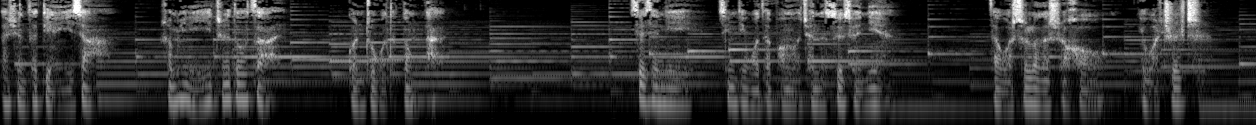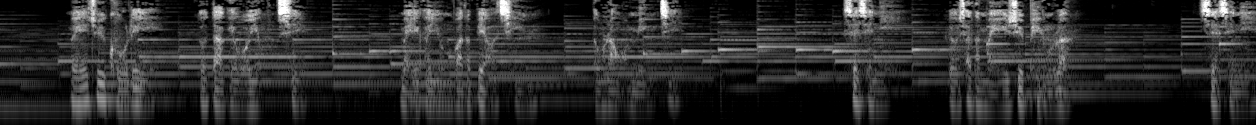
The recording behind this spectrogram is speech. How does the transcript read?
来选择点一下，说明你一直都在关注我的动态。谢谢你倾听我在朋友圈的碎碎念，在我失落的时候给我支持，每一句鼓励都带给我勇气，每一个拥抱的表情都让我铭记。谢谢你留下的每一句评论，谢谢你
